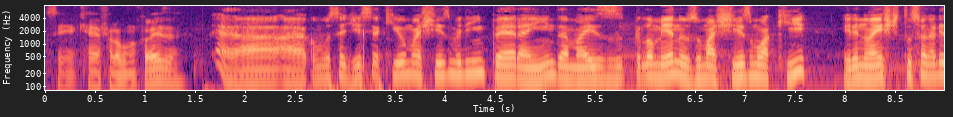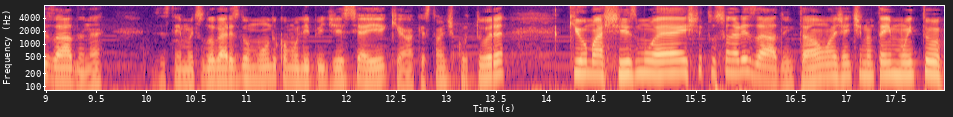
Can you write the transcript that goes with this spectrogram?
você quer falar alguma coisa? É, a, a, como você disse aqui, o machismo ele impera ainda, mas pelo menos o machismo aqui ele não é institucionalizado, né? Existem muitos lugares do mundo, como o Lipe disse aí, que é uma questão de cultura, que o machismo é institucionalizado. Então a gente não tem muito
